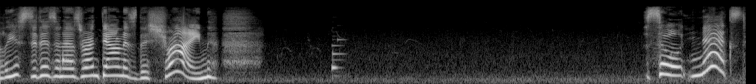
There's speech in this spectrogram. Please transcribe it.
At least it isn't as run down as the shrine. So next,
